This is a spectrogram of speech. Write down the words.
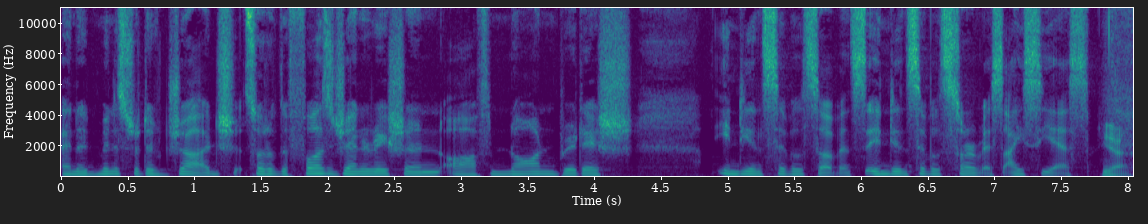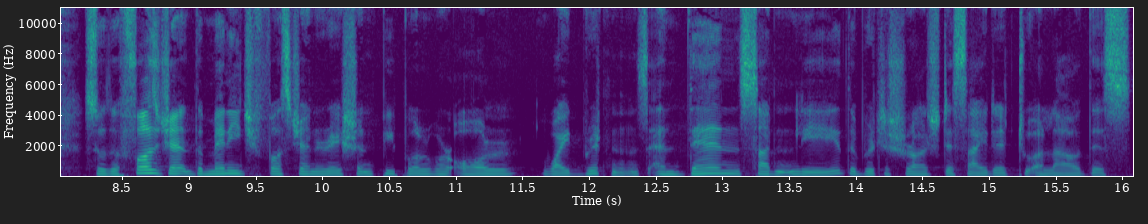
an administrative judge, sort of the first generation of non-British Indian civil servants, Indian Civil Service (ICS). Yeah. So the first, gen- the many first generation people were all white Britons, and then suddenly the British Raj decided to allow this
